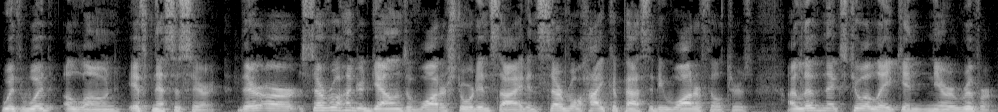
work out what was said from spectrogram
with wood alone if necessary. There are several hundred gallons of water stored inside and several high capacity water filters. I live next to a lake and near a river.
